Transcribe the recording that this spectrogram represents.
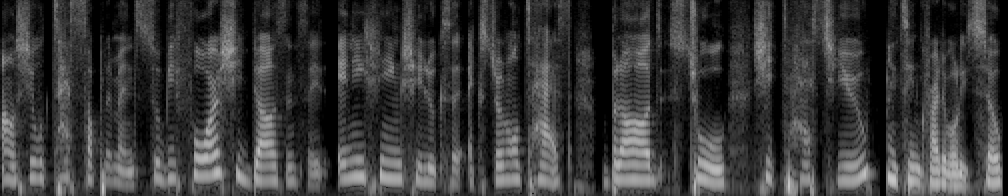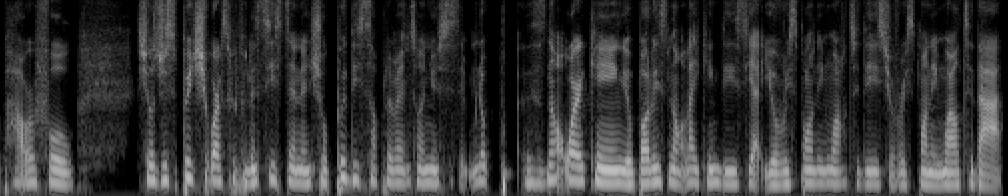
uh, she will test supplements. So before she does and say anything, she looks at external tests, blood, stool. She tests you. It's incredible. It's so powerful. She'll just put, she works with an assistant and she'll put these supplements on your system. Nope, this is not working. Your body's not liking this yet. You're responding well to this. You're responding well to that.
